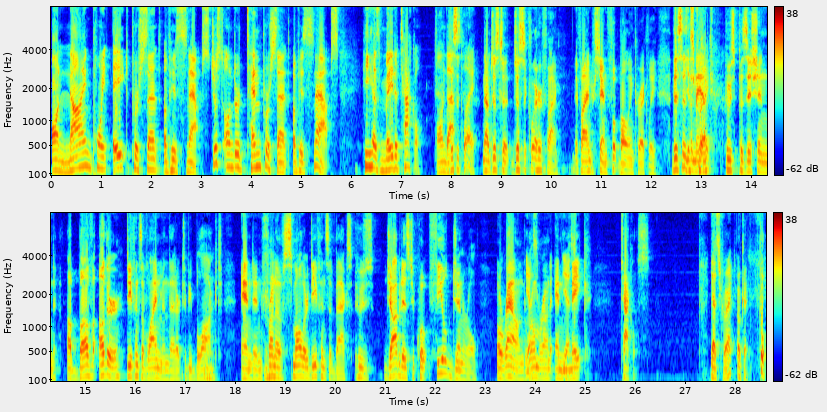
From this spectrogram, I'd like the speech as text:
on 9.8% of his snaps, just under 10% of his snaps. He has made a tackle on that This is play. Now, just to just to clarify, if I understand footballing correctly, this is Yes, the man correct. who's positioned above other defensive linemen that are to be blocked, and in front Mm-hmm. of smaller defensive backs whose job it is to quote field general around, Yes. roam around, and Yes. make tackles. That's correct. Okay, cool.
